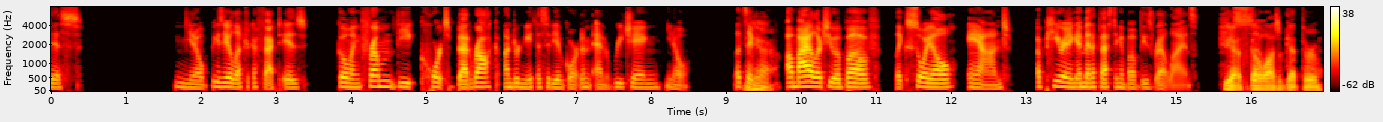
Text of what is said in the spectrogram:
this, you know, piezoelectric effect is going from the quartz bedrock underneath the city of Gurdon and reaching, you know, let's say yeah. a mile or two above like soil and appearing and manifesting above these rail lines. Yeah, it's got a lot to get through.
